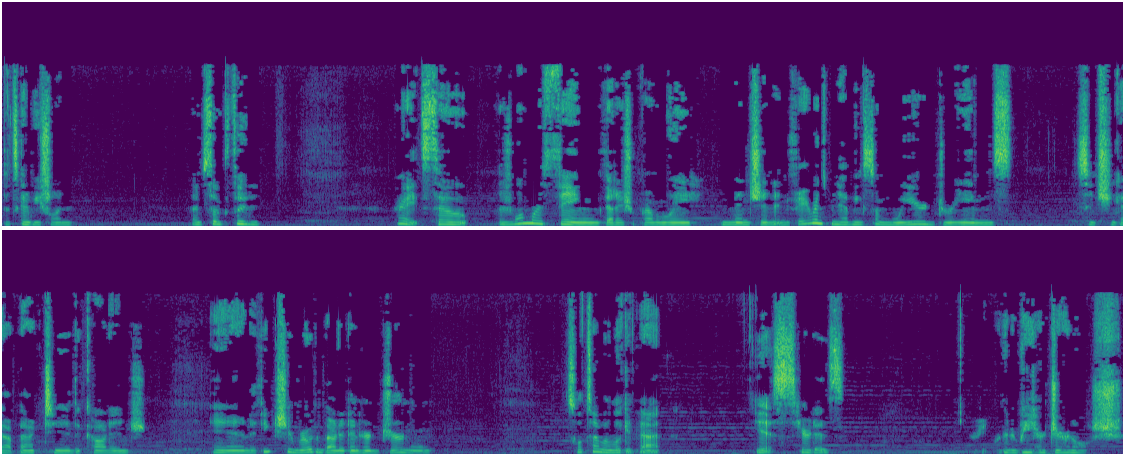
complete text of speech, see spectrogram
that's gonna be fun. I'm so excited. Alright, so there's one more thing that I should probably mention, and Faeryn's been having some weird dreams since she got back to the cottage, and I think she wrote about it in her journal. So let's have a look at that. Yes, here it is. Alright, we're gonna read her journal. Shh,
